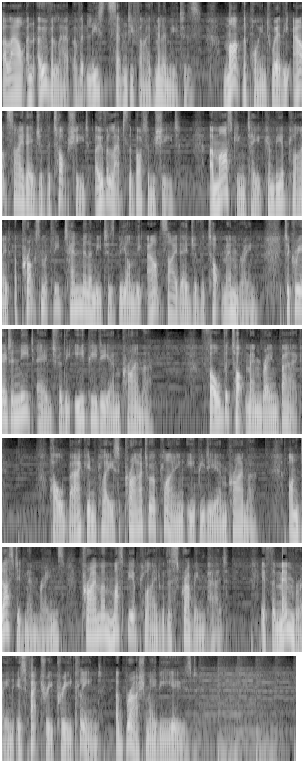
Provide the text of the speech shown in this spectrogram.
Allow an overlap of at least 75mm. Mark the point where the outside edge of the top sheet overlaps the bottom sheet. A masking tape can be applied approximately 10mm beyond the outside edge of the top membrane to create a neat edge for the EPDM primer. Fold the top membrane back. Hold back in place prior to applying EPDM primer. On dusted membranes, primer must be applied with a scrubbing pad. If the membrane is factory pre-cleaned, a brush may be used.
